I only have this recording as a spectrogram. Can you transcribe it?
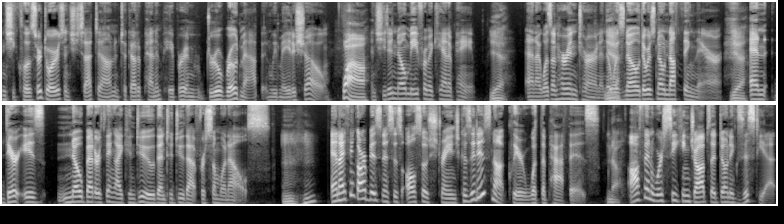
And she closed her doors and she sat down and took out a pen and paper and drew a roadmap and we made a show. Wow. And she didn't know me from a can of paint. Yeah. And I wasn't her intern and there Yeah. was no there was no nothing there. Yeah. And there is no better thing I can do than to do that for someone else. Mm-hmm. And I think our business is also strange because it is not clear what the path is. No. Often we're seeking jobs that don't exist yet.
